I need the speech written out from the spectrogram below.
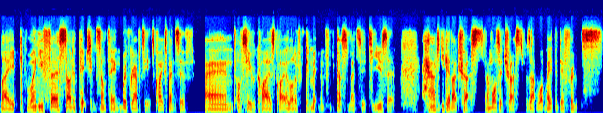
Like when you first started pitching something with Gravity, it's quite expensive and obviously requires quite a lot of commitment from the customer to, to use it. How did you get that trust? And was it trust? Was that what made the difference?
